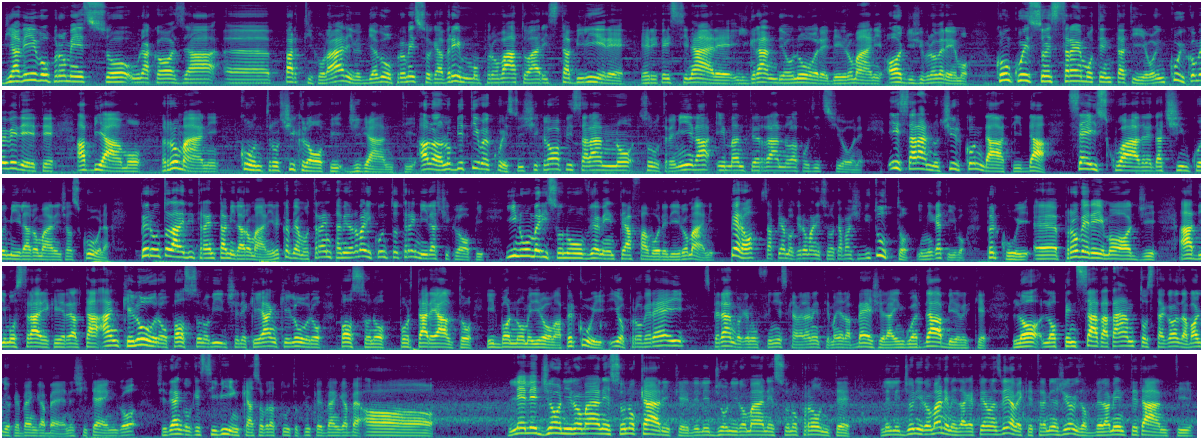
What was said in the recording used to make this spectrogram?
Vi avevo promesso una cosa eh, particolare, vi avevo promesso che avremmo provato a ristabilire e ripristinare il grande onore dei romani, oggi ci proveremo con questo estremo tentativo in cui come vedete abbiamo romani contro ciclopi giganti. Allora, l'obiettivo è questo, i ciclopi saranno solo 3000 e manterranno la posizione e saranno circondati da 6 squadre da 5000 romani ciascuna per un totale di 30.000 romani, perché abbiamo 30.000 romani contro 3.000 ciclopi. I numeri sono ovviamente a favore dei romani, però sappiamo che i romani sono capaci di tutto in negativo, per cui eh, proveremo oggi a dimostrare che in realtà anche loro possono vincere, che anche loro possono portare alto il buon nome di Roma, per cui io proverei sperando che non finisca veramente in maniera becera, inguardabile, perché l'ho pensata tanto sta cosa, voglio che venga bene, ci tengo, ci tengo che si vinca soprattutto, più che venga bene. Oh, le legioni romane sono cariche, le legioni romane sono pronte, le legioni romane mi sa che piano una sveglia perché 3.000 cicopi sono veramente tanti.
